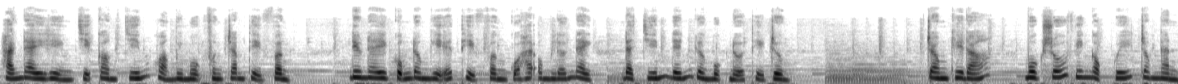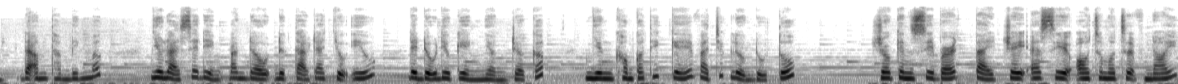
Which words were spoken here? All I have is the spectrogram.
Hãng này hiện chỉ còn chiếm khoảng 11% thị phần. Điều này cũng đồng nghĩa thị phần của hai ông lớn này đã chiếm đến gần một nửa thị trường. Trong khi đó, một số viên ngọc quý trong ngành đã âm thầm biến mất nhiều loại xe điện ban đầu được tạo ra chủ yếu để đủ điều kiện nhận trợ cấp, nhưng không có thiết kế và chất lượng đủ tốt. Jochen Siebert tại JSC Automotive nói,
